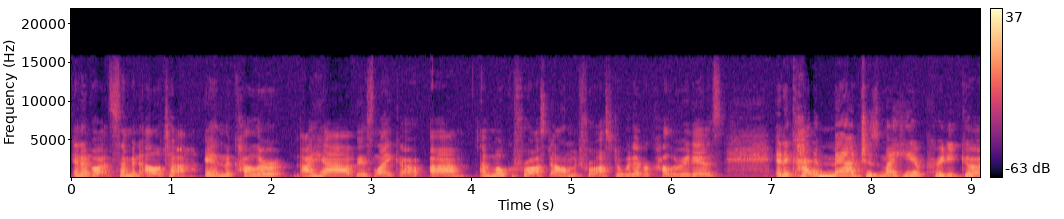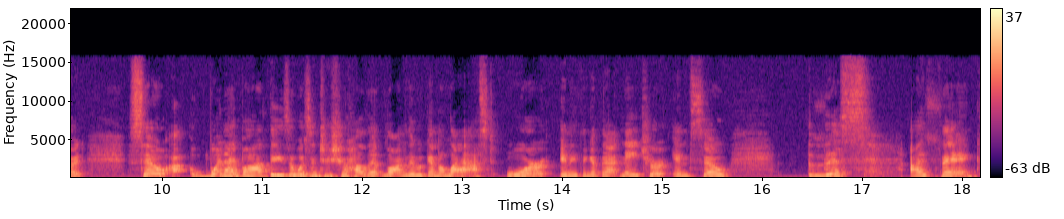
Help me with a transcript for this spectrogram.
and I bought some in Ulta and the color I have is like a, um, a mocha frost, almond frost or whatever color it is and it kind of matches my hair pretty good so uh, when I bought these, I wasn't too sure how that long they were going to last or anything of that nature. And so this, I think,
